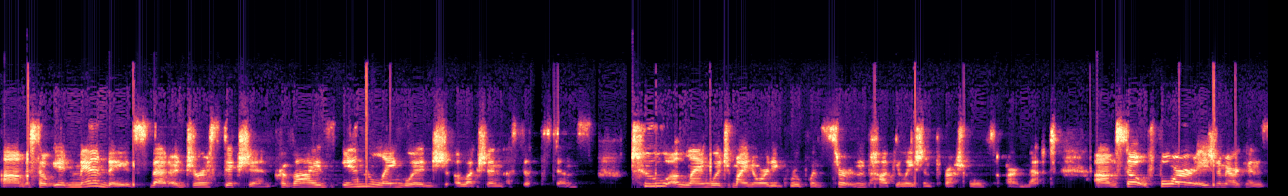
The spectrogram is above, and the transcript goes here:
Um, so it mandates that a jurisdiction provides in language election assistance to a language minority group when certain population thresholds are met. Um, so for Asian Americans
